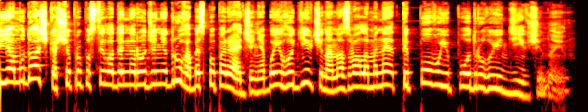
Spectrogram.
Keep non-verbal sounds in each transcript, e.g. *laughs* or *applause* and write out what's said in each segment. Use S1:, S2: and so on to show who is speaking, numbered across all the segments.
S1: Чи я мудачка, що пропустила день народження друга без попередження, бо його дівчина назвала мене типовою подругою дівчиною.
